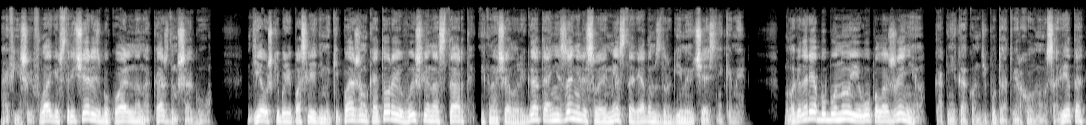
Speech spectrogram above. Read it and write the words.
Афиши и флаги встречались буквально на каждом шагу. Девушки были последним экипажем, которые вышли на старт, и к началу регаты они заняли свое место рядом с другими участниками. Благодаря Бубуну и его положению, как-никак он депутат Верховного Совета,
